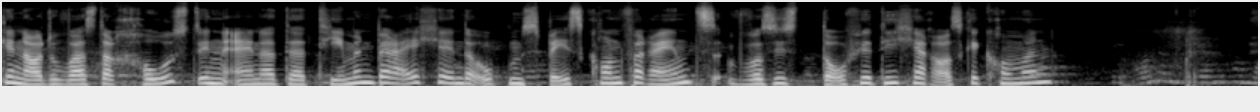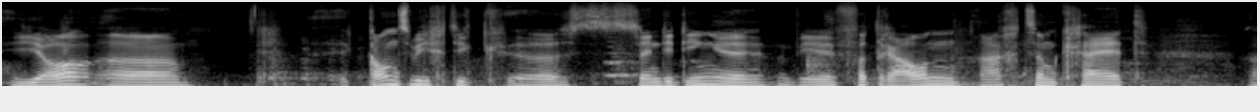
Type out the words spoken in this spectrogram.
Genau, du warst auch Host in einer der Themenbereiche in der Open Space Konferenz. Was ist da für dich herausgekommen? Ja, äh, ganz wichtig äh, sind die Dinge wie Vertrauen, Achtsamkeit, äh,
